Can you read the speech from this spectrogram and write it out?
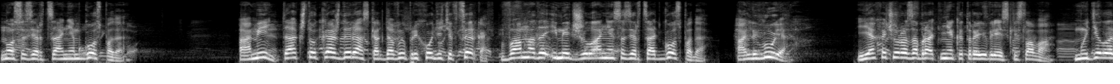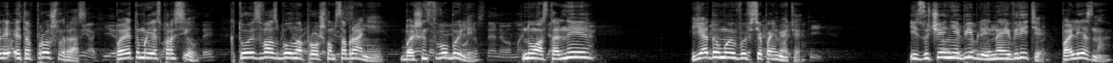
но созерцанием Господа. Аминь. Так что каждый раз, когда вы приходите в церковь, вам надо иметь желание созерцать Господа. Аллилуйя. Я хочу разобрать некоторые еврейские слова. Мы делали это в прошлый раз, поэтому я спросил, кто из вас был на прошлом собрании? Большинство были. Ну, остальные... Я думаю, вы все поймете. Изучение Библии на иврите полезно.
